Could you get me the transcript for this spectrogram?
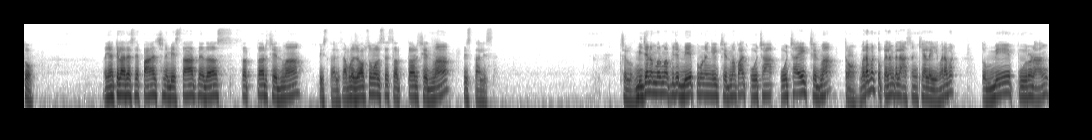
તો અહીંયા કેટલા રહેશે? પાંચ ને બે સાત ને દસ, સત્તર છેદમાં પિસ્તાલીસ. આપણો જવાબ શું મળશે? સત્તર છેદમાં પિસ્તાલીસ. ચલો, બીજા નંબરમાં આપ્યું છે બે પૂર્ણાંક એક છેદમાં પાંચ, ઓછા ઓછા એક છેદમાં ત્રણ. બરાબર? તો પહેલાં પહેલાં આ સંખ્યા લઈએ, બરાબર? તો બે પૂર્ણાંક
